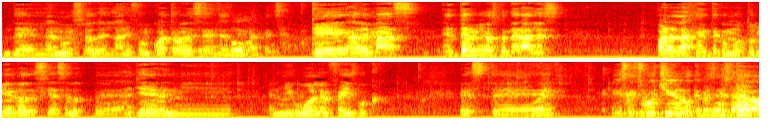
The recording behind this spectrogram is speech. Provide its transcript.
del anuncio del iPhone Es, 4S, es muy mal pensado. que además, en términos generales, para la gente, como tú bien lo decías el eh, ayer en mi, en mi wall en Facebook, este... Güey, es que estuvo chido lo que presentaron. Estuvo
